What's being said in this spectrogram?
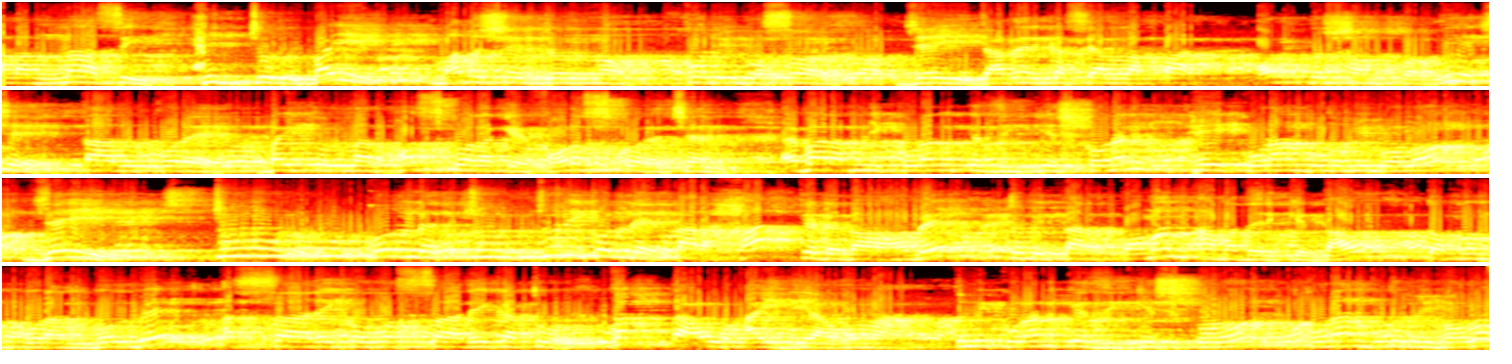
আলান্নাসি হিজ্জুল মানুষের জন্য প্রতি বছর যেই যাদের কাছে আল্লাহ পাক অর্থ সম্পদ দিয়েছে, তার উপরে বাইতুল্লাহর হজ করাকে ফরজ করেছেন। এবার আপনি কোরআনকে জিজ্ঞেস করেন, হে কোরআন, তুমি বলো, যেই চুর করলে, চুর চুরি করলে তার হাত কেটে দেওয়া হবে, তুমি তার প্রমাণ আমাদেরকে দাও। তখন কোরআন বলবে তুমি কোরআনকে জিজ্ঞেস করো, কোরআন, তুমি বলো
